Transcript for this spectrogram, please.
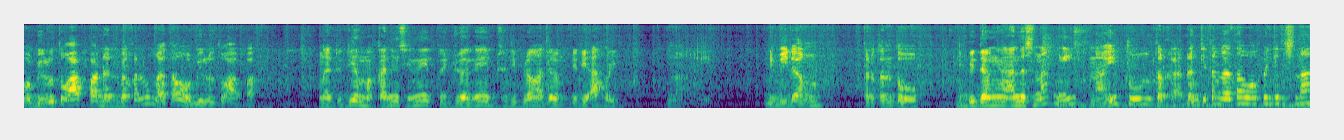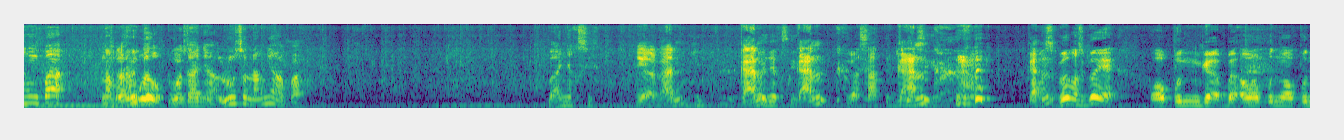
hobi lu tuh apa dan bahkan lu nggak tahu hobi lu tuh apa. Nah itu dia makanya sini tujuannya bisa dibilang adalah menjadi ahli. Nah di bidang tertentu di bidang yang anda senangi. Nah itu terkadang kita nggak tahu apa yang kita senangi pak. Nah, sekarang itu- gua tanya lu senangnya apa? Banyak sih. Ya kan? Kan? Banyak sih. kan? Nggak satu juga Kan? sih. Kan? Maksud gue maksud gue ya walaupun nggak walaupun walaupun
